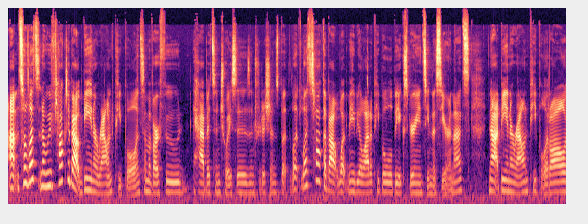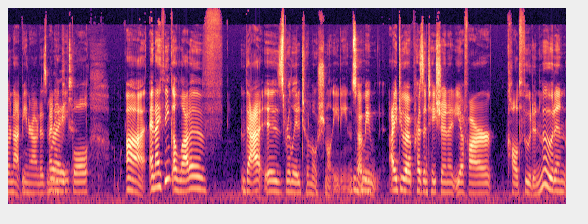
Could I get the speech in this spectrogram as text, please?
Um, so let's now we've talked about being around people and some of our food habits and choices and traditions, but let, let's talk about what maybe a lot of people will be experiencing this year, and that's not being around people at all or not being around as many Right. people. Uh, and I think a lot of that is related to emotional eating. So, I mean, I do a presentation at EFR called Food and Mood, and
